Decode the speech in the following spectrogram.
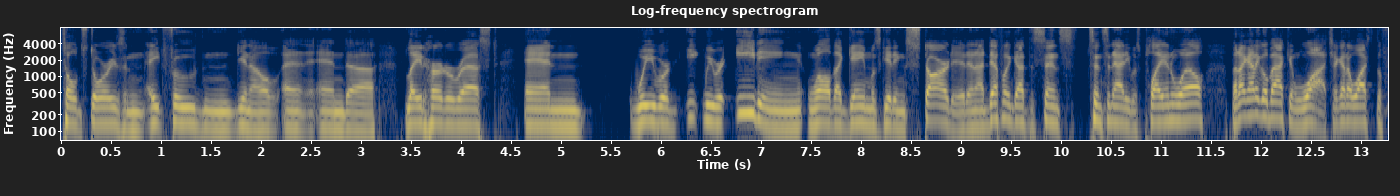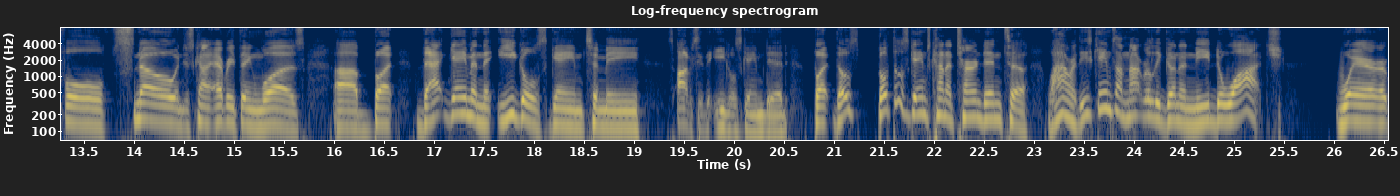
told stories and ate food and you know and and uh, laid her to rest and we were eat, we were eating while that game was getting started, and I definitely got the sense Cincinnati was playing well. But I got to go back and watch. I got to watch the full snow and just kind of everything was. Uh, but that game and the Eagles game to me, obviously the Eagles game did, but those both those games kind of turned into wow, are these games I'm not really going to need to watch? Where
